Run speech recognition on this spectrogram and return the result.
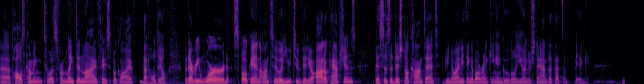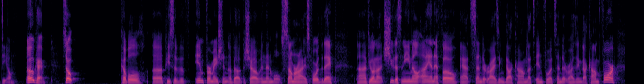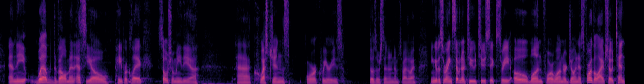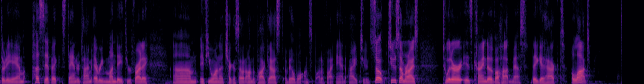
Uh, Paul's coming to us from LinkedIn Live, Facebook Live, that whole deal. But every word spoken onto a YouTube video auto captions. This is additional content. If you know anything about ranking in Google, you understand that that's a big deal. Okay, so couple uh, pieces of information about the show, and then we'll summarize for the day. Uh, if you want to shoot us an email, info at senditrising.com. That's info at senditrising.com for and the web development, SEO, pay per click, social media, uh, questions or queries. Those are synonyms, by the way. You can give us a ring 702-263-0141 or join us for the live show 10:30 a.m. Pacific Standard Time every Monday through Friday. Um, if you want to check us out on the podcast, available on Spotify and iTunes. So to summarize, Twitter is kind of a hot mess. They get hacked a lot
